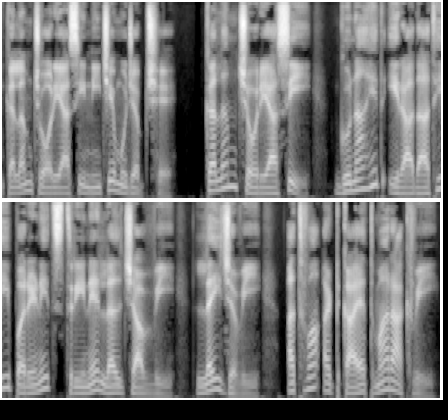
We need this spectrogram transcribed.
કલમ ચોર્યાસી નીચે મુજબ છે. કલમ ચોર્યાસી, ગુનાહિત ઇરાદાથી પરિણીત સ્ત્રીને લલચાવવી, લઈ જવી અથવા અટકાયતમાં રાખવી.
